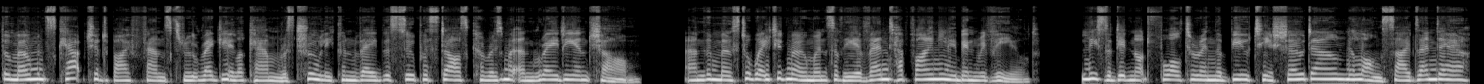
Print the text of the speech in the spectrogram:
The moments captured by fans through regular cameras truly conveyed the superstar's charisma and radiant charm and the most awaited moments of the event have finally been revealed. Lisa did not falter in the beauty showdown alongside Zendaya,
